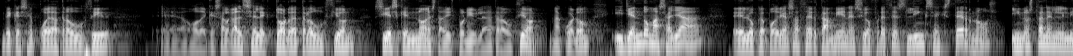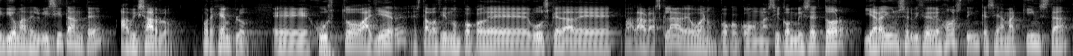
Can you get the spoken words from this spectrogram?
de que se pueda traducir eh, o de que salga el selector de traducción si es que no está disponible la traducción, ¿de acuerdo? Y yendo más allá, eh, lo que podrías hacer también es si ofreces links externos y no están en el idioma del visitante, avisarlo. Por ejemplo, eh, justo ayer estaba haciendo un poco de búsqueda de palabras clave, bueno, un poco con así con mi sector, y ahora hay un servicio de hosting que se llama Kinsta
